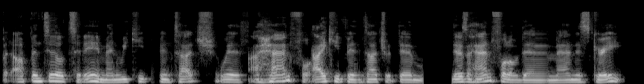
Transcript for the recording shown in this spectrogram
But up until today, man, we keep in touch with a handful. I keep in touch with them. There's a handful of them, man. It's great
